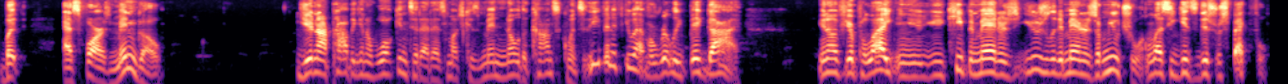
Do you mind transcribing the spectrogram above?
But as far as men go, you're not probably going to walk into that as much because men know the consequences. Even if you have a really big guy, you know, if you're polite and you're, you're keeping manners, usually the manners are mutual unless he gets disrespectful.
